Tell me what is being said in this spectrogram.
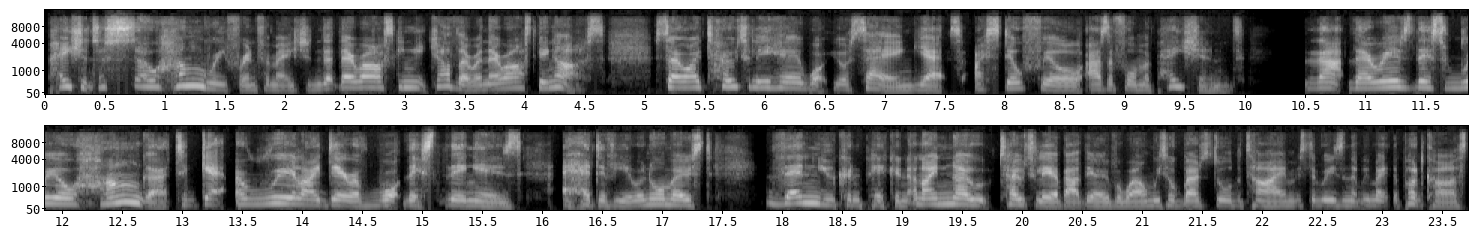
patients are so hungry for information that they're asking each other and they're asking us. So I totally hear what you're saying, yet I still feel, as a former patient, that there is this real hunger to get a real idea of what this thing is ahead of you and almost then you can pick and, and I know totally about the overwhelm. We talk about it all the time. It's the reason that we make the podcast.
